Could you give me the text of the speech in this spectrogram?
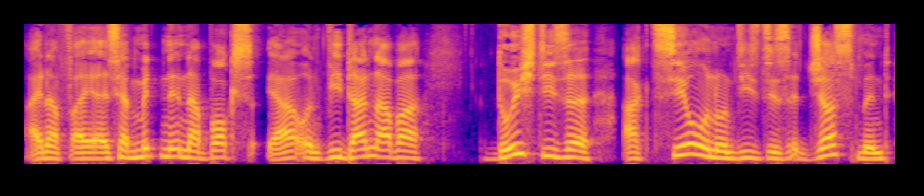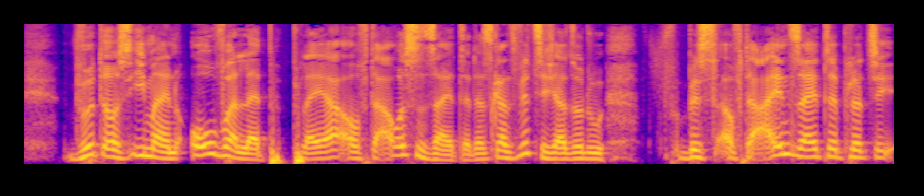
einer, er ist ja mitten in der Box, ja, und wie dann aber durch diese Aktion und dieses Adjustment wird aus ihm ein Overlap-Player auf der Außenseite. Das ist ganz witzig. Also du bist auf der einen Seite plötzlich,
